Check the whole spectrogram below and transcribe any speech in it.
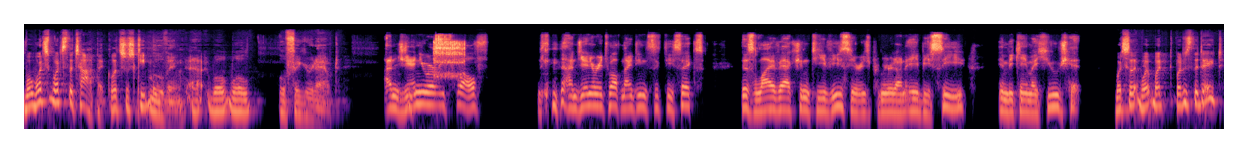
Well, what's what's the topic? Let's just keep moving. Uh, we'll we'll we'll figure it out. On January 12th, on January 12th, 1966, this live action TV series premiered on ABC and became a huge hit. What's the what what what is the date?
